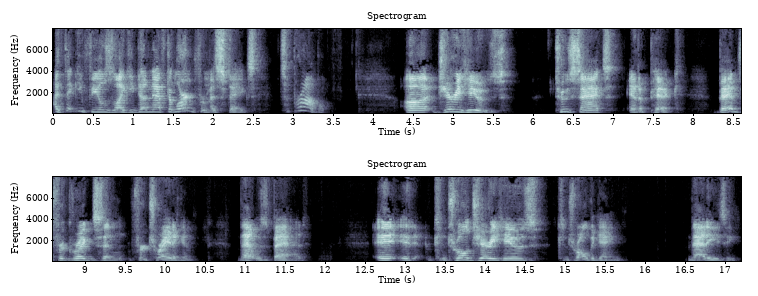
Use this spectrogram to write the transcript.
I think he feels like he doesn't have to learn from mistakes. It's a problem. Uh, Jerry Hughes, two sacks and a pick. Bad for Grigson for trading him. That was bad. It, it, control Jerry Hughes, control the game. That easy.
